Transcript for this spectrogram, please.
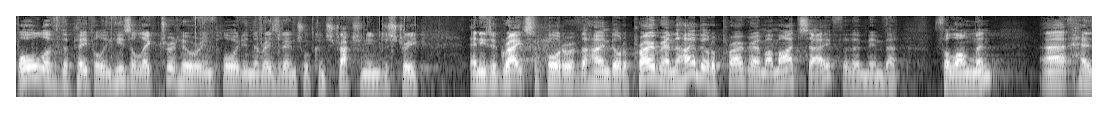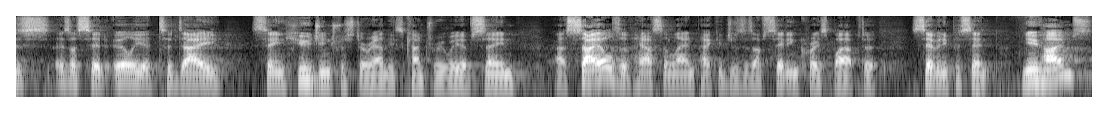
all of the people in his electorate who are employed in the residential construction industry, and he's a great supporter of the Home Builder program. The Home Builder program, I might say, for the member for Longman, uh, has, as I said earlier today, seen huge interest around this country. We have seen uh, sales of house and land packages, as I've said, increase by up to 70 per cent. New homes,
